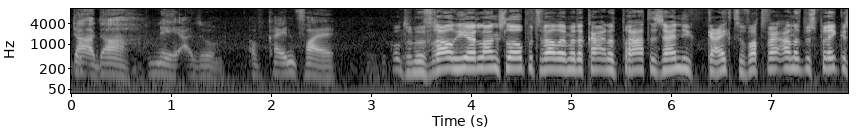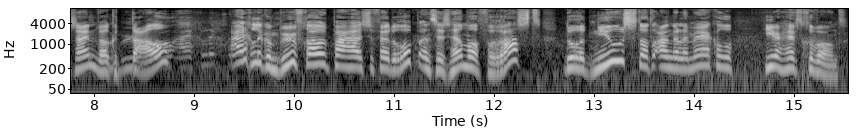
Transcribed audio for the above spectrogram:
Da, da, nee, also auf keinen Fall. Komt een mevrouw hier langslopen terwijl wij met elkaar aan het praten zijn. Die kijkt wat wij aan het bespreken zijn. Welke taal. Eigenlijk? eigenlijk een buurvrouw een paar huizen verderop. En ze is helemaal verrast door het nieuws dat Angela Merkel hier heeft gewoond.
